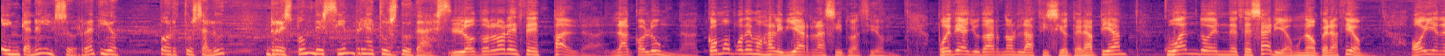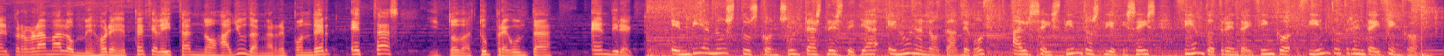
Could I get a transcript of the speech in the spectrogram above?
En Canal Sur Radio, por tu salud, responde siempre a tus dudas. Los dolores de espalda, la columna, ¿cómo podemos aliviar la situación? ¿Puede ayudarnos la fisioterapia? ¿Cuándo es necesaria una operación? Hoy en el programa los mejores especialistas nos ayudan a responder estas y todas tus preguntas en directo. Envíanos tus consultas desde ya en una nota de voz al 616-135-135.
